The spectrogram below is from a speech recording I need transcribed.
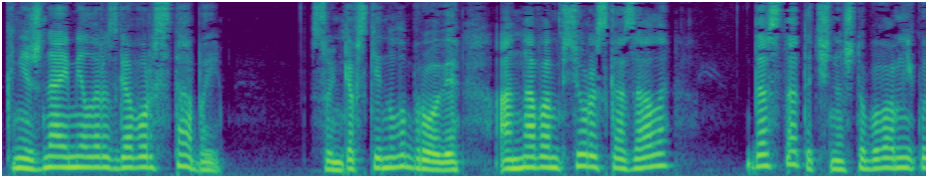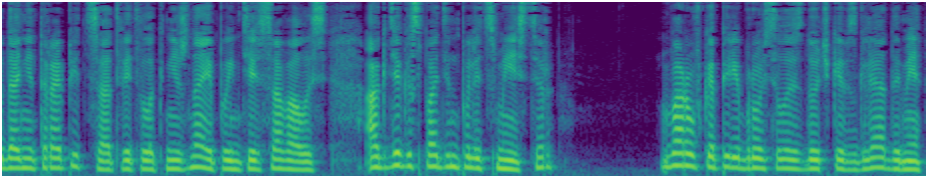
«Княжна имела разговор с Табой». Сонька вскинула брови. «Она вам все рассказала?» «Достаточно, чтобы вам никуда не торопиться», — ответила княжна и поинтересовалась. «А где господин полицмейстер?» Воровка перебросилась с дочкой взглядами,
